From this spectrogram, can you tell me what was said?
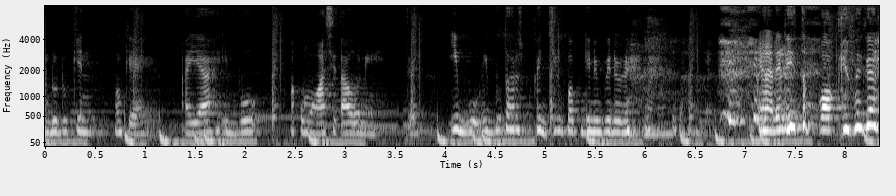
ngedudukin. Oke ayah ibu aku mau ngasih tahu nih. Ibu ibu tuh harus pakai jilbab gini gini yang ada di tepok gitu kan.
